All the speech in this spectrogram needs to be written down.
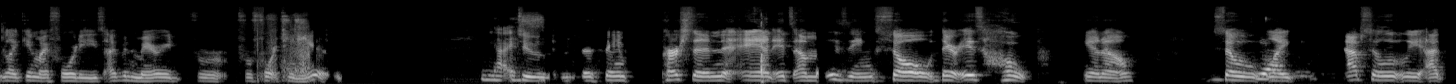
like in my 40s, I've been married for for 14 years. Nice. To the same person and it's amazing. So there is hope, you know. So yeah. like absolutely at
